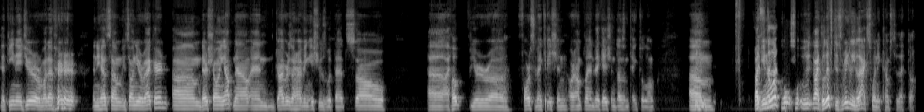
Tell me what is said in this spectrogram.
the teenager or whatever, and you had some, it's on your record. Um, they're showing up now, and drivers are having issues with that. So, uh, I hope your uh, forced vacation or unplanned vacation doesn't take too long. Mm-hmm. Um, mm-hmm. But if you know not, what? Like Lyft is really lax when it comes to that, though.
